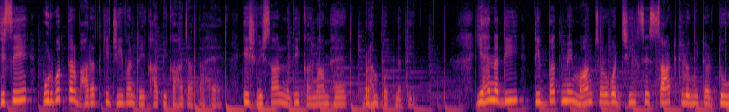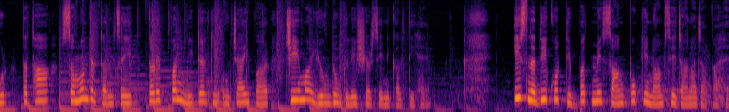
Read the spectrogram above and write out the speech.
जिसे पूर्वोत्तर भारत की जीवन रेखा भी कहा जाता है। इस विशाल नदी का नाम है ब्रह्मपुत्र नदी। यह नदी तिब्बत में मानसरोवर झील से 60 किलोमीटर दूर तथा समुद्र तल से तिरपन मीटर की ऊंचाई पर चेमा युंगडुंग ग्लेशियर से निकलती है। इस नदी को तिब्बत में सांगपो के नाम से जाना जाता है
